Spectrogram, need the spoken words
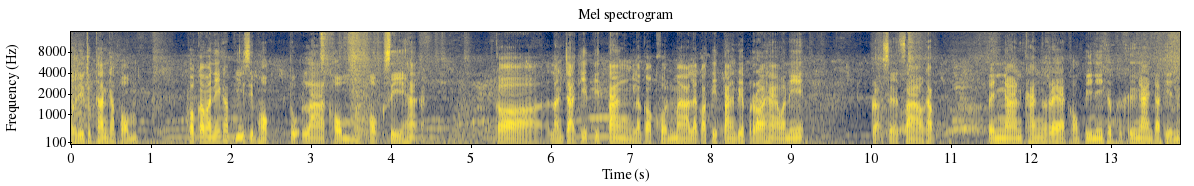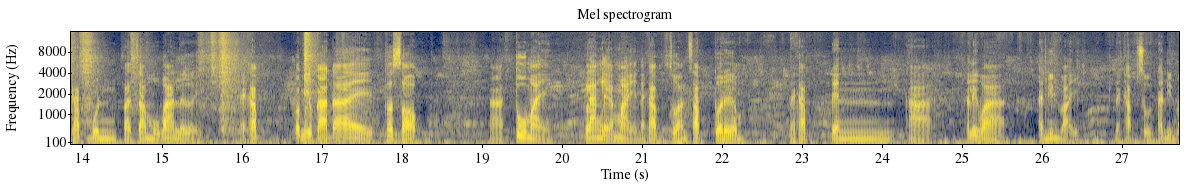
วัสดีทุกท่านครับผม พบกันวันนี้ครับ 26 ตุลาคม 64 ฮะ ก็หลังจากที่ติดตั้งแล้วก็ขนมาแล้วก็ติดตั้งเรียบร้อยฮะวันนี้ ประเสริฐซาวครับ เป็นงานครั้งแรกของปีนี้ครับก็คืองานกระถินครับบุญประจำหมู่บ้านเลยนะครับ ก็มีโอกาสได้ทดสอบอตู้ใหม่กลางแหลมใหม่นะครับ ส่วนซับตัวเดิมนะครับ เป็นเขาเรียกว่าแผ่นดินไหวนะครับสูตรแผ่นดินไหว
